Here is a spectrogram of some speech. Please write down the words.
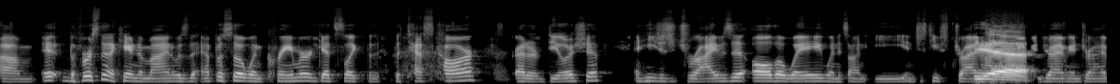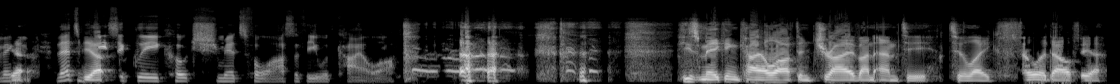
um, it, the first thing that came to mind was the episode when Kramer gets like the, the test car at a dealership and he just drives it all the way when it's on E and just keeps driving, yeah. and driving and driving. Yeah. That's yeah. basically Coach Schmidt's philosophy with Kyle Lofton. He's making Kyle Lofton drive on empty to like Philadelphia.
